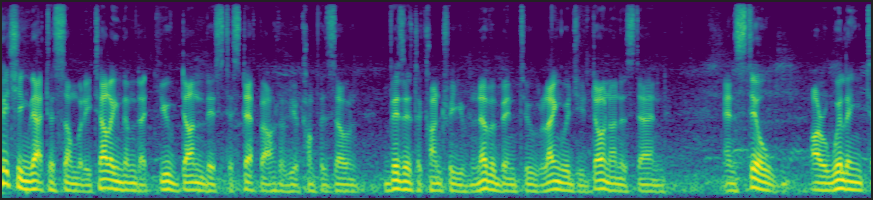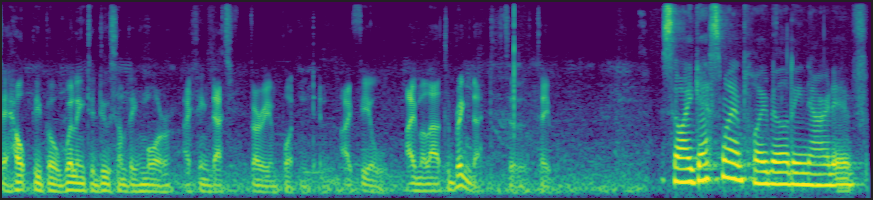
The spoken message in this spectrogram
pitching that to somebody, telling them that you've done this to step out of your comfort zone, visit a country you've never been to, language you don't understand, and still are willing to help people, willing to do something more, I think that's very important and I feel I'm allowed to bring that to the table. So I guess my employability narrative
